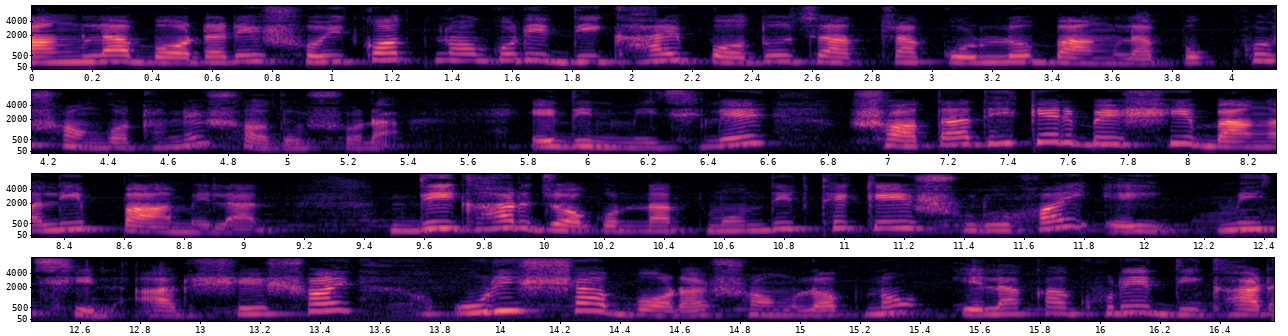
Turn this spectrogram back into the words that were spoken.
বাংলা বর্ডারে সৈকতনগরী দীঘায় পদযাত্রা করল বাংলা পক্ষ সংগঠনের সদস্যরা। এদিন মিছিলে শতাধিকের বেশি বাঙালি পা মেলান। দীঘার জগন্নাথ মন্দির থেকে শুরু হয় এই মিছিল আর শেষ হয় উড়িষ্যা বড়া সংলগ্ন এলাকা ঘুরে দীঘার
